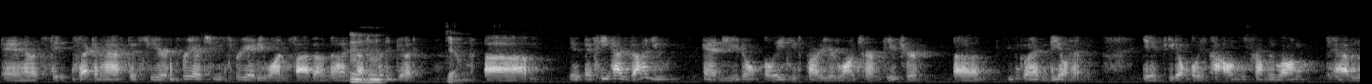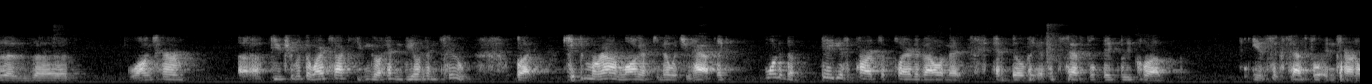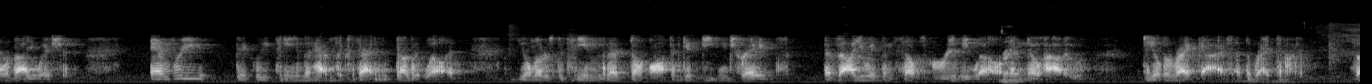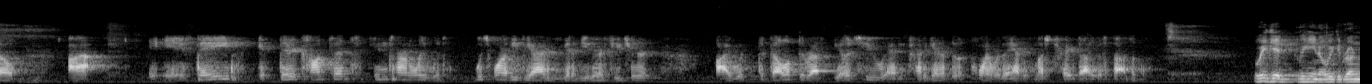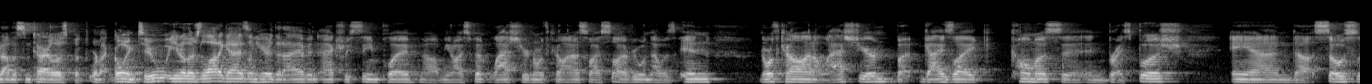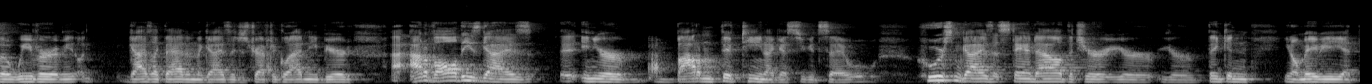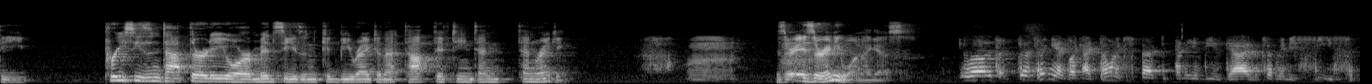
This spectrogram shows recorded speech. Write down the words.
and let's see, second half this year, 302, 381, 509, Mhm. that's pretty good. Yeah. Um, if, if he has value and you don't believe he's part of your long-term future, uh, you can go ahead and deal him. If you don't believe Collins is probably long have the, the long-term uh, future with the White Sox, you can go ahead and deal him too. But keep him around long enough to know what you have. Like one of the biggest parts of player development and building a successful big league club is successful internal evaluation. Every big league team that has success does it well. You'll notice the teams that don't often get beaten trades evaluate themselves really well Right. and know how to deal the right guys at the right time. So, uh, if they if they're confident internally with which one of these guys is going to be their future, I would develop the rest of the other two and try to get them to the point where they have as much trade value as possible. We could, you know, we could run down this entire list, but we're not going to. You know, there's a lot of guys on here that I haven't actually seen play. Um, you know, I spent last year in North Carolina, so I saw everyone that was in North Carolina last year. But guys like Comas and, Bryce Bush and uh, Sosa, Weaver, I mean, guys like that, and the guys that just drafted Gladney, Beard. Out of all these guys in your bottom 15, I guess you could say, who are some guys that stand out that you're you're you're thinking, you know, maybe at the preseason top 30 or midseason could be ranked in that top 15, 10, 10 ranking? Mm. Is there is there anyone? I guess. Well, the thing is, like, I don't expect any of these guys, except maybe Cease,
